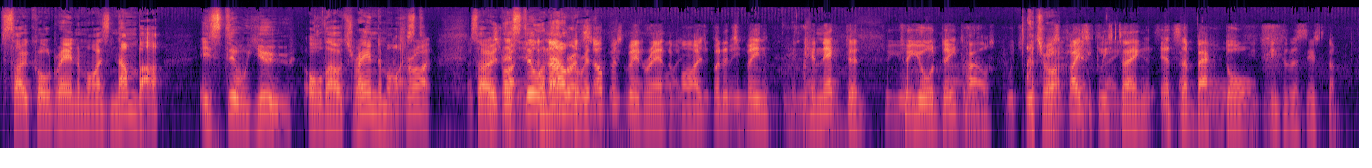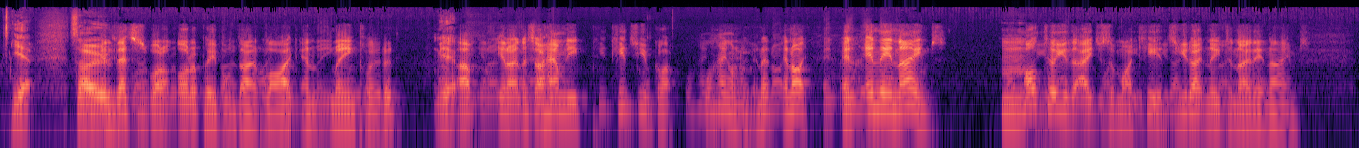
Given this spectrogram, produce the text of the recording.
so-called randomised number is still you, although it's randomised. That's right. So That's there's right. still the an number algorithm. itself has been randomised, but it's been connected to your details, which That's is right. basically saying it's a back door into the system. Yeah. So And that's what a lot of people don't like, and me included. yeah. Um, you know, so how many kids you've got? Well, hang on a minute, and I and and their names. Hmm? I'll tell you the ages of my kids. You don't need to know their names.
